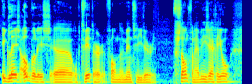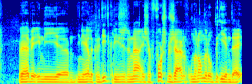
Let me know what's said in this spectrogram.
Ik lees ook wel eens uh, op Twitter van mensen die er verstand van hebben, die zeggen: joh, we hebben in die, uh, in die hele kredietcrisis, daarna is er fors bezuinigd, onder andere op de IND. Mm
